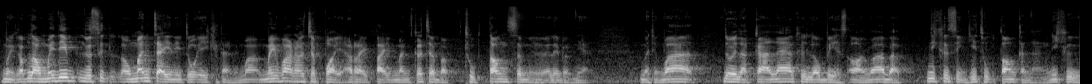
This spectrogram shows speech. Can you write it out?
เหมือนกับเราไม่ได้รู้สึกเรามั่นใจในตัวเองขนาดนั้นว่า ไม่ว่าเราจะปล่อยอะไรไป มันก็จะแบบถูกต้องเสมออะไรแบบเนี้ยหมายถึงว่าโดยหลักการแรกคือเราเบสออนว่าแบบนี่คือสิ่งที่ถูกต้องกับหนังนี่คือ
